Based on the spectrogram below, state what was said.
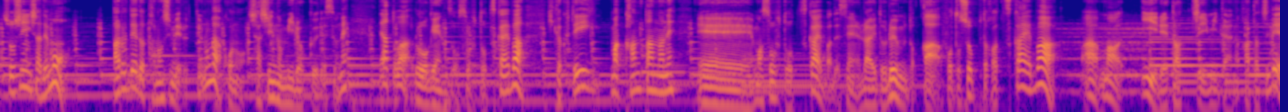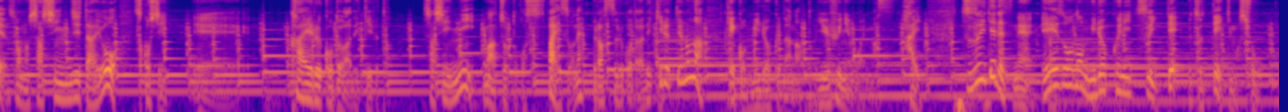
初心者でもある程度楽しめるっていうのがこの写真の魅力ですよね。であとはロー現像ソフトを使えば比較的、まあ、簡単なね、えーまあ、ソフトを使えばですね、ライトルームとかフォトショップとか使えば、あまあ、いいレタッチみたいな形でその写真自体を少し、えー、変えることができると。写真に、まあ、ちょっとこうスパイスをね、プラスすることができるっていうのが結構魅力だなというふうに思います。はい。続いてですね、映像の魅力について移っていきましょう。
